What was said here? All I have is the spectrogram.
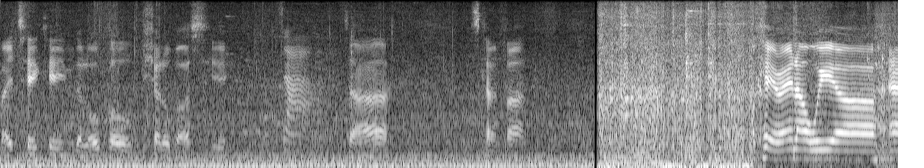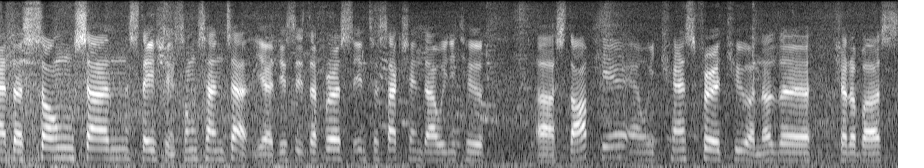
by taking the local shuttle bus here. It's kind of fun. Okay, right now we are at the Songshan station, Songshan Zhan. Yeah, this is the first intersection that we need to uh, stop here and we transfer to another shuttle bus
